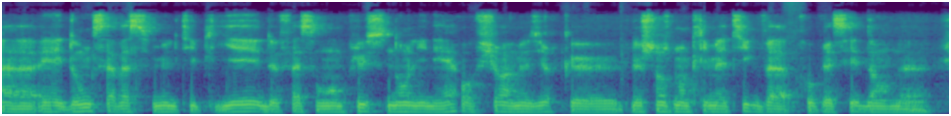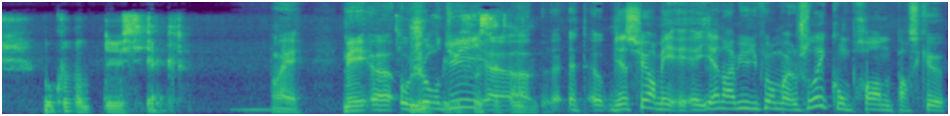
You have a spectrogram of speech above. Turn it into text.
Euh, et donc, ça va se multiplier de façon en plus non linéaire au fur et à mesure que le changement climatique va progresser au cours du siècle. Ouais. Mais euh, aujourd'hui, euh, bien sûr, mais Yann Rabiou-Dupont, moi, je voudrais comprendre parce que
